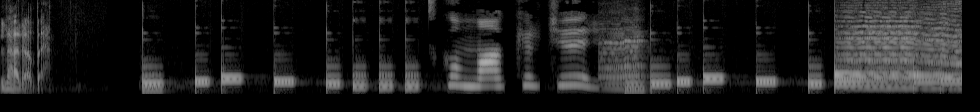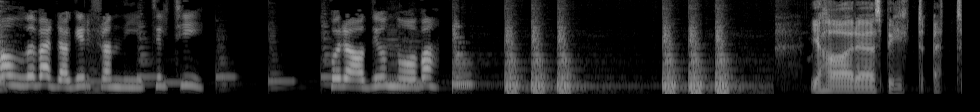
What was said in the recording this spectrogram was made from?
lærer av det. Skumma kultur. Alle hverdager fra ni til ti. På Radio Nova. Jeg har eh, spilt et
